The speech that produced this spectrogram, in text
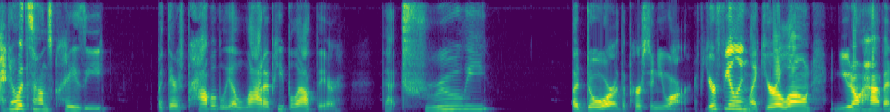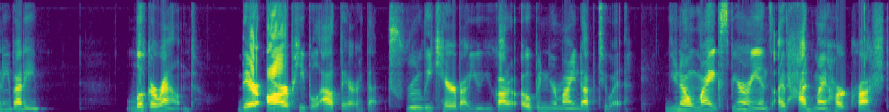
I know it sounds crazy, but there's probably a lot of people out there that truly adore the person you are. If you're feeling like you're alone and you don't have anybody, look around. There are people out there that truly care about you. You got to open your mind up to it. You know, my experience, I've had my heart crushed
